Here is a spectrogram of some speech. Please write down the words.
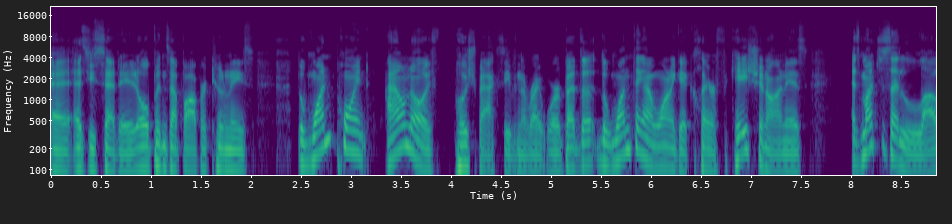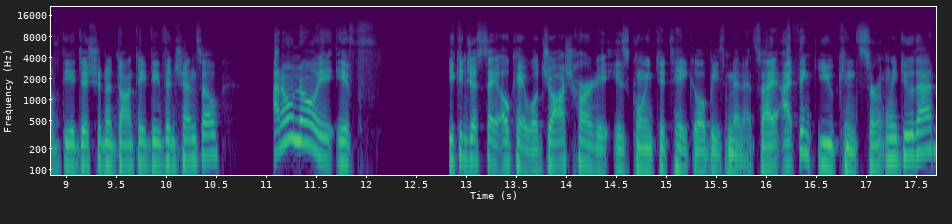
As you said, it opens up opportunities. The one point I don't know if pushback's even the right word, but the the one thing I want to get clarification on is as much as I love the addition of Donte DiVincenzo, I don't know if you can just say, okay, well, Josh Hart is going to take Obi's minutes. I, I think you can certainly do that,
